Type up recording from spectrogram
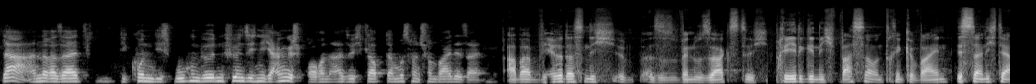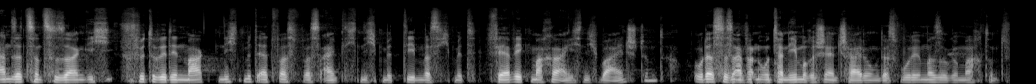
Klar, andererseits, die Kunden, die es buchen würden, fühlen sich nicht angesprochen. Also ich glaube, da muss man schon beide Seiten. Aber wäre das nicht, also wenn du sagst, ich predige nicht Wasser und trinke Wein, ist da nicht der Ansatz dann zu sagen, ich füttere den Markt nicht mit etwas, was eigentlich nicht mit dem, was ich mit Fairweg mache, eigentlich nicht übereinstimmt? Oder ist das einfach eine unternehmerische Entscheidung? Das wurde immer so gemacht und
